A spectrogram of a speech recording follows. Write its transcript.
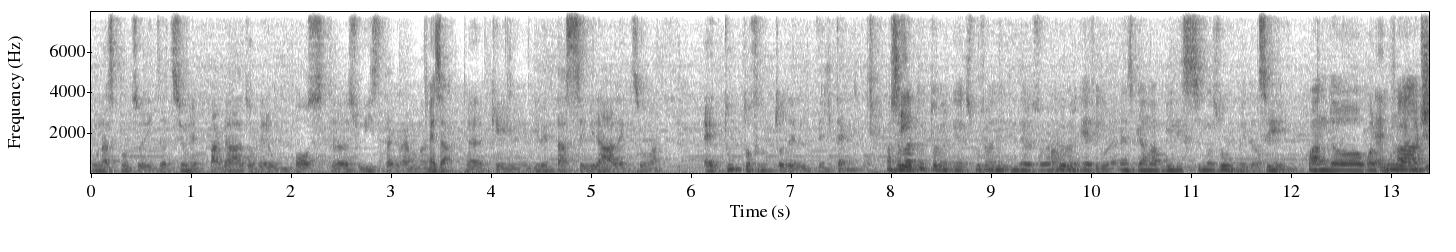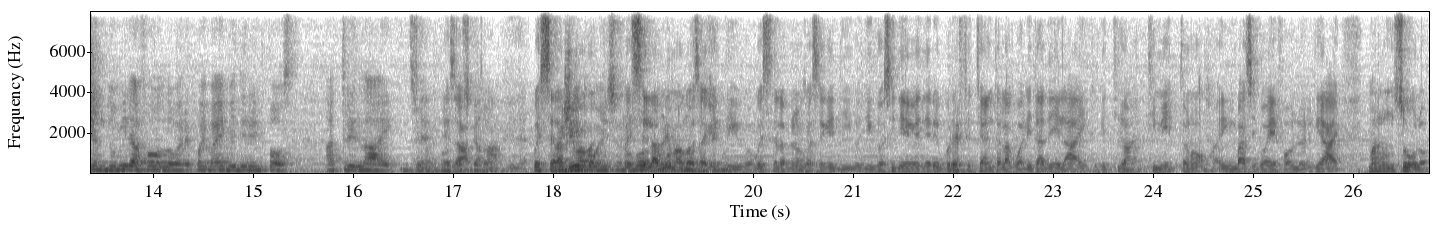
una sponsorizzazione pagato per un post su Instagram Esatto. eh, che diventasse virale, insomma, è tutto frutto del, del tempo. Ma Sì. soprattutto perché, scusami se ti interrompo, soprattutto No, perché figurati. è sgamabilissimo subito. Sì, Quando qualcuno Eh, ha infatti. 100.000 follower e poi vai a vedere il post a 3 like, insomma, molto Esatto. Questa è la prima, questa è la prima molto, cosa molto che dico. Questa è la prima cosa che dico. Dico, si deve vedere pure effettivamente la qualità dei like che ti, ti mettono in base poi ai follower che hai. Ma non solo.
